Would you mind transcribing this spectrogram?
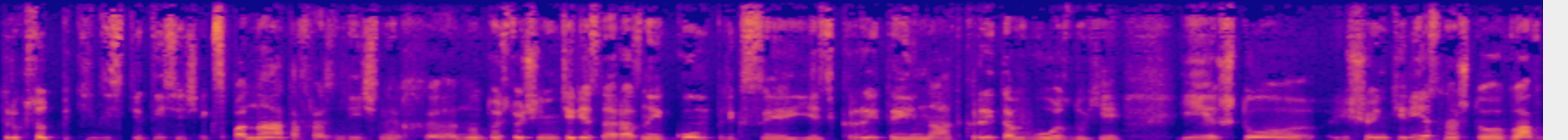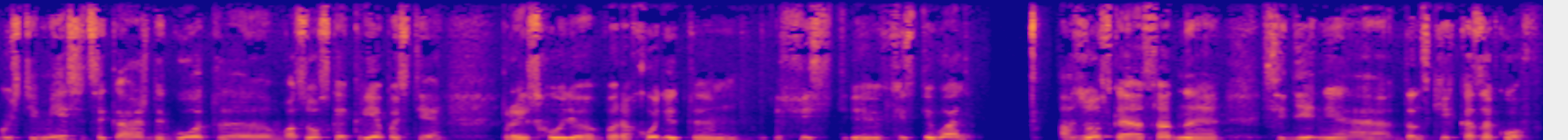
350 тысяч экспонатов различных. Э, ну, то есть очень интересно, разные комплексы есть, крытые на открытом воздухе. И что еще интересно, что в августе месяце каждый год э, в Азовской крепости происходит, проходит э, фести, фестиваль Азовское осадное сидение донских казаков.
